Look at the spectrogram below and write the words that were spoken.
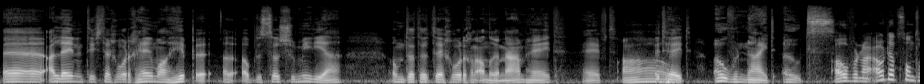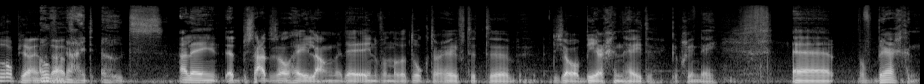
Eh, alleen het is tegenwoordig helemaal hip eh, op de social media. Omdat het tegenwoordig een andere naam heet, heeft. Oh. Het heet Overnight Oats. Overnight. Oh, dat stond erop, ja, inderdaad. Overnight Oats. Alleen, het bestaat dus al heel lang. De een of andere dokter heeft het, eh, die zou wel Bergen heten. Ik heb geen idee. Eh, of Bergen.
